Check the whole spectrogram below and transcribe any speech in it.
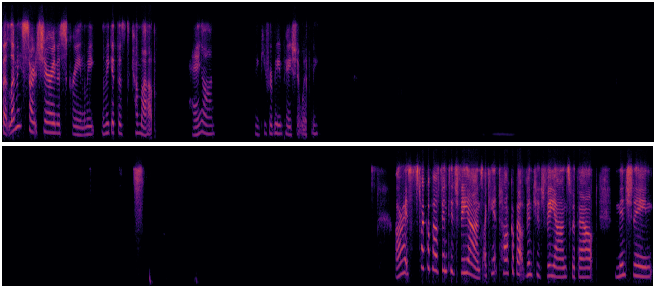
But let me start sharing a screen. Let me let me get this to come up. Hang on. Thank you for being patient with me. All right, so let's talk about vintage Viands. I can't talk about vintage Viands without mentioning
